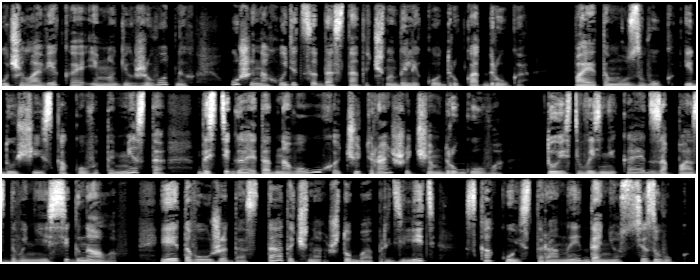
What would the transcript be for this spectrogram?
У человека и многих животных уши находятся достаточно далеко друг от друга, поэтому звук, идущий из какого-то места, достигает одного уха чуть раньше, чем другого, то есть возникает запаздывание сигналов, и этого уже достаточно, чтобы определить, с какой стороны донесся звук.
